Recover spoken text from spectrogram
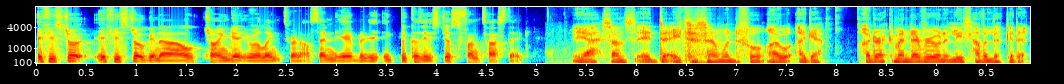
if, you're str- if you're struggling, I'll try and get you a link to it and I'll send it you, but it, it, because it's just fantastic. Yeah, sounds it, it does sound wonderful. I, will, again, I'd recommend everyone at least have a look at it.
